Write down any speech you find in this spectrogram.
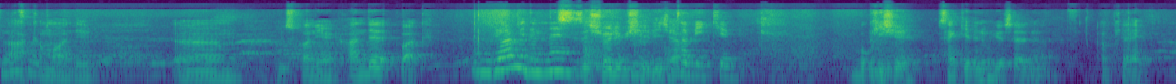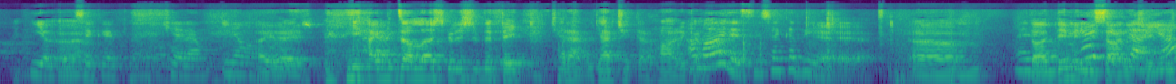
Kime Ah, soracağım? come on dude. Um, who's funnier? Hande bak. Görmedim ne? Size şöyle bir şey diyeceğim. Tabii ki. Bu kişi, sen kendini mi gösterdin? Okey. Yok yok Ee. şaka yapıyorum. Kerem inanamam. Hayır hayır. ya git Allah aşkına şimdi fake. Kerem gerçekten harika. Ama öylesin şaka değil. Um, Evet. Daha demin bir sahne Gerçekten çektik. ya.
